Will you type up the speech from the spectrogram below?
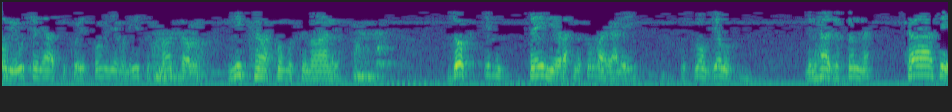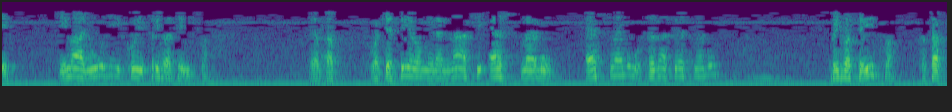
ovi učenjaci koji spominjemo nisu smatrali nikako muslimane. Dok Ibn Taymi, rahmetullahi alaihi, u svom dijelu Minhađa Sunna, kaže ima ljudi koji prihvate islam. Jel tako? Wa kathirum minan nasi aslamu. Aslamu, šta znači aslamu? Prihvate islam. Jel tako?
